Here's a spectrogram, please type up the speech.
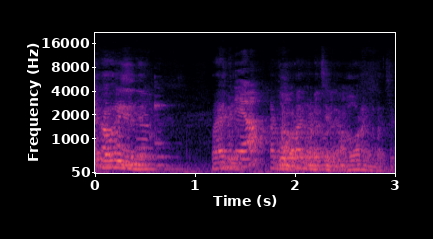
കവർ ചെയ്തേ ബാക്കിൽ ഓറഞ്ച്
